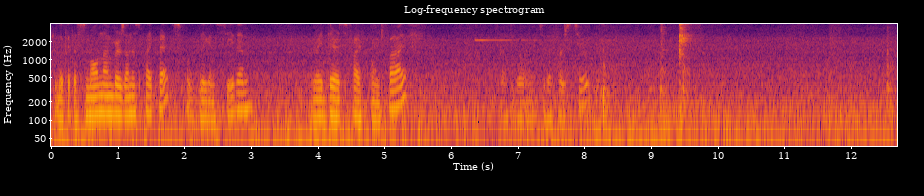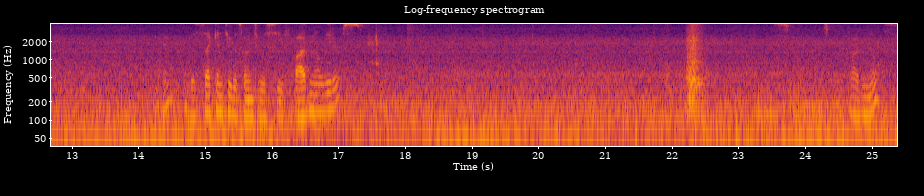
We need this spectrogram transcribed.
if you look at the small numbers on this pipette, hopefully you can see them. Right there is 5.5. It's going to go into the first tube. Okay. The second tube is going to receive 5 milliliters. So, 5 mils.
